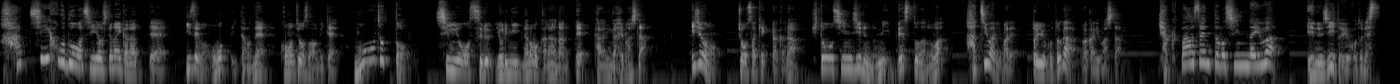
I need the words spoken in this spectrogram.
8ほどは信用してないかなって以前は思っていたので、この調査を見て、もうちょっと信用するよりになろうかななんて考えました。以上の調査結果から人を信じるのにベストなのは8割までということが分かりました。100%の信頼は NG ということです。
